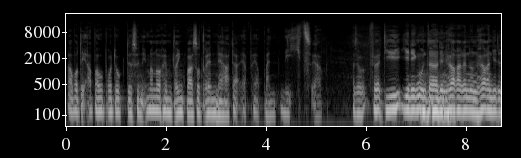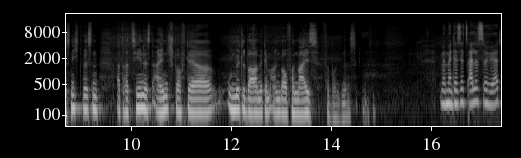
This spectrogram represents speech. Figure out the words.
Aber die Abbauprodukte sind immer noch im Trinkwasser drin, ja. Da erfährt man nichts, ja. Also für diejenigen unter den Hörerinnen und Hörern, die das nicht wissen, Atrazin ist ein Stoff, der unmittelbar mit dem Anbau von Mais verbunden ist. Wenn man das jetzt alles so hört,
